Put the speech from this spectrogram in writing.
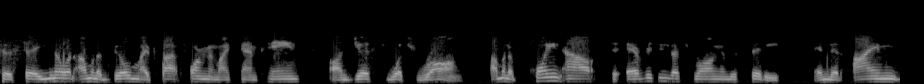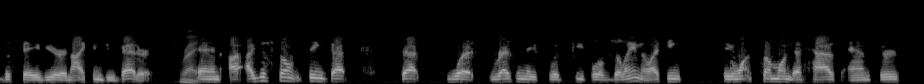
to say, you know what, I'm going to build my platform and my campaign on just what's wrong. I'm going to point out to everything that's wrong in the city and that I'm the savior and I can do better. right. And I, I just don't think that's that's what resonates with people of Delano. I think they want someone that has answers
